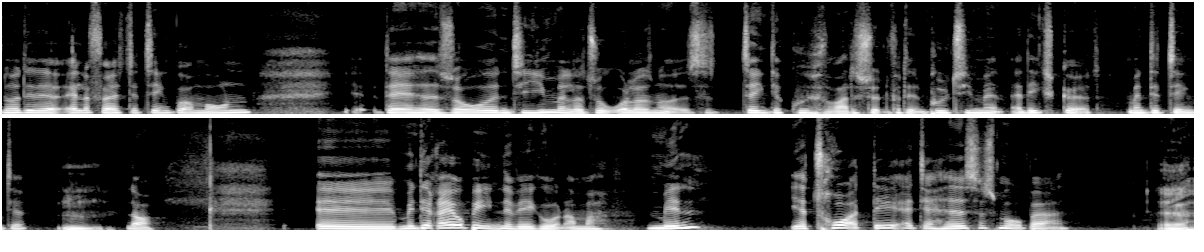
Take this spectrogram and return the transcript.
noget af det der allerførste, jeg tænkte på om morgenen, da jeg havde sovet en time eller to eller sådan noget, så tænkte jeg, gud, hvor var det synd for den politimand. Er det ikke skørt? Men det tænkte jeg. Mm. Nå. Øh, men det rev benene væk under mig. Men jeg tror, det, at jeg havde så små børn, Ja.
